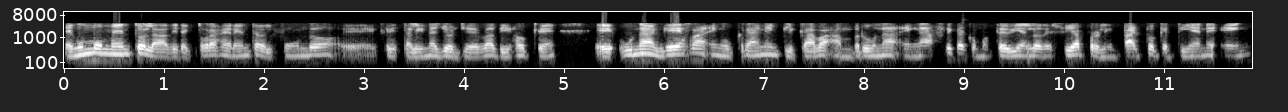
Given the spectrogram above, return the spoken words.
En un momento, la directora gerente del fondo, eh, Cristalina Georgieva, dijo que eh, una guerra en Ucrania implicaba hambruna en África, como usted bien lo decía, por el impacto que tiene en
